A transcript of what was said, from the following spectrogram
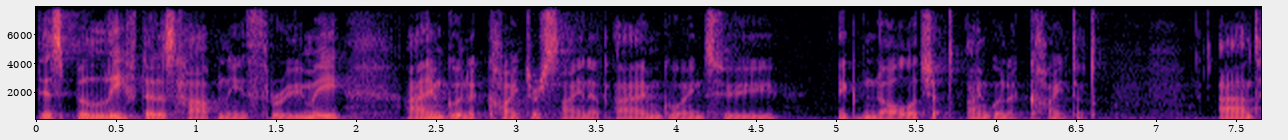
this belief that is happening through me i'm going to countersign it i'm going to acknowledge it i'm going to count it and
